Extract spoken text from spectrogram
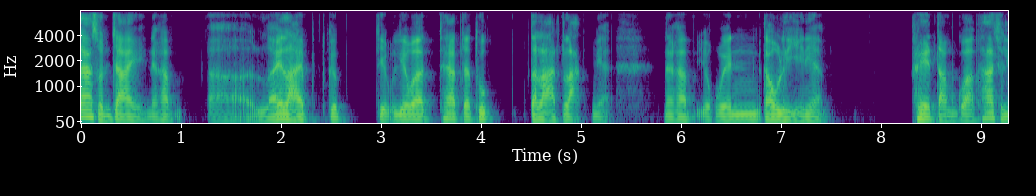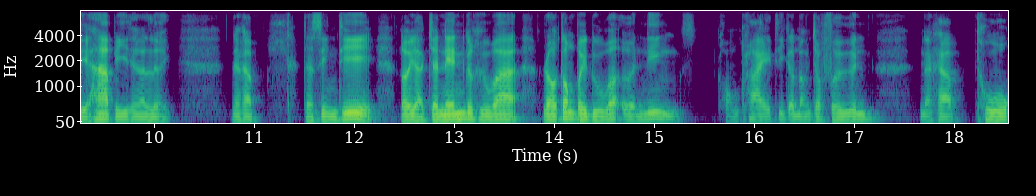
น่าสนใจนะครับหลายๆเกือบเรียกว่าแทบจะทุกตลาดหลักเนี่ยนะครับยกเว้นเกาหลีเนี่ยเทรดต่ำกว่าค่าเฉลี่ย 5 ปีทั้งนั้นเลยนะครับแต่สิ่งที่เราอยากจะเน้นก็คือว่าเราต้องไปดูว่า e a r n i n g ของใครที่กำลังจะฟื้น นะครับ ถูก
